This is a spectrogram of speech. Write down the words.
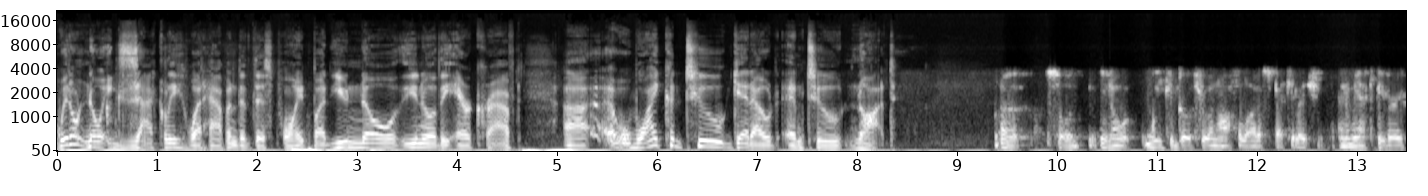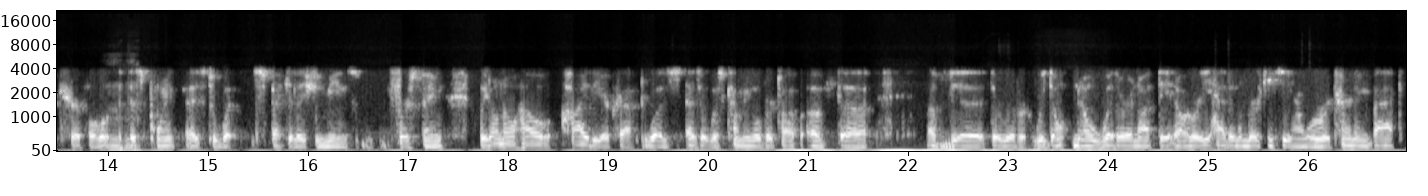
we don't know exactly what happened at this point, but you know, you know the aircraft. Uh, why could two get out and two not? Uh, so, you know, we could go through an awful lot of speculation, and we have to be very careful mm-hmm. at this point as to what speculation means. First thing, we don't know how high the aircraft was as it was coming over top of the of the the river. We don't know whether or not they had already had an emergency and were returning back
